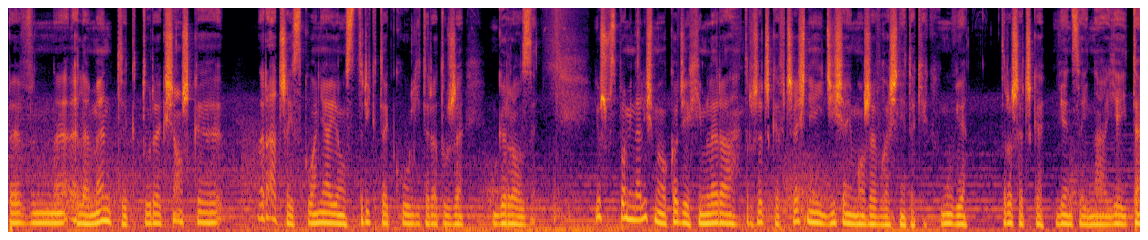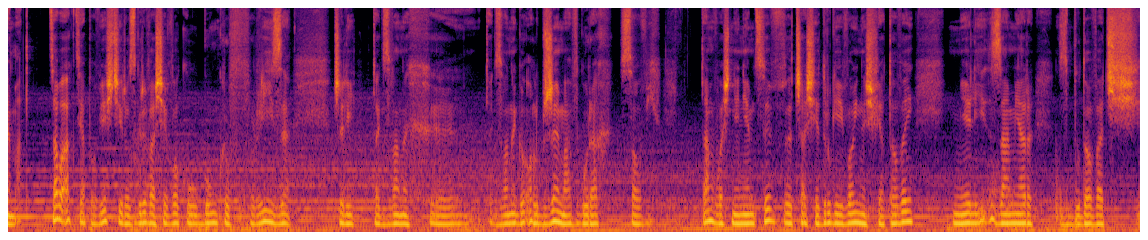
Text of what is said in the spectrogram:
pewne elementy, które książkę raczej skłaniają stricte ku literaturze grozy. Już wspominaliśmy o kodzie Himmlera troszeczkę wcześniej, dzisiaj może właśnie, tak jak mówię, troszeczkę więcej na jej temat. Cała akcja powieści rozgrywa się wokół bunkrów Rize, czyli tak, zwanych, tak zwanego olbrzyma w górach Sowich. Tam właśnie Niemcy w czasie II wojny światowej mieli zamiar zbudować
